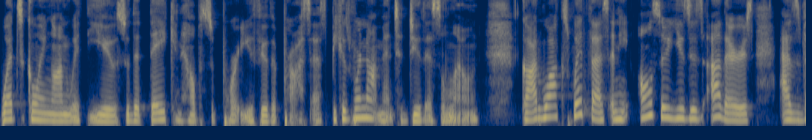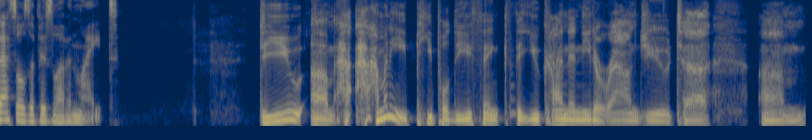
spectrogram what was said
what's going on with you so that they can help support you through the process because we're not meant to do this alone. God walks with us and he also uses others as vessels of his love and light. Do you um h- how many people do you think that you kind of need around you to um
